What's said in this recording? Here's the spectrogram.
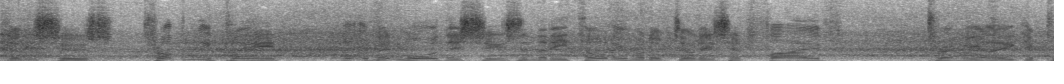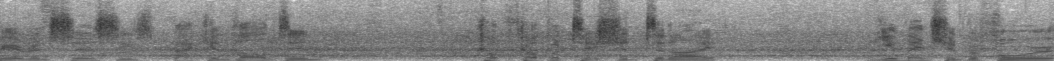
Evans, who's probably played a little bit more this season than he thought he would have done. He's had five Premier League appearances. He's back involved in cup competition tonight. You mentioned before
